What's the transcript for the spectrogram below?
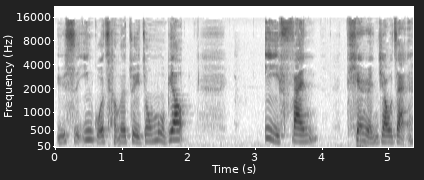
于是英国成了最终目标。一番天人交战，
